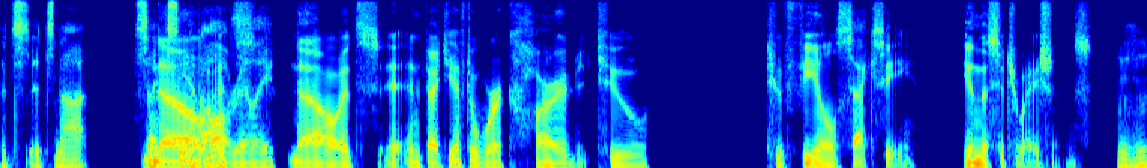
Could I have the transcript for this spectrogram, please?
It's it's not sexy at No, all, really. No, it's in fact you have to work hard to to feel sexy in the situations. hmm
